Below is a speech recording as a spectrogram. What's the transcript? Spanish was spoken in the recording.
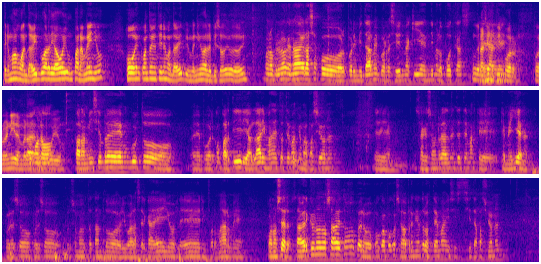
Tenemos a Juan David Guardia hoy, un panameño. Joven, ¿cuántos años tienes Juan David? Bienvenido al episodio de hoy. Bueno, primero que nada, gracias por, por invitarme y por recibirme aquí en Dímelo Podcast. Gracias a ti Eh, por, por venir, en verdad, el no, apoyo. Para mí siempre es un gusto eh, poder compartir y hablar y más de estos temas que me apasionan. Eh, o sea, que son realmente temas que, que me llenan. Por eso, por, eso, por eso me gusta tanto averiguar acerca de ellos, leer, informarme, conocer. Saber que uno no sabe todo, pero poco a poco se va aprendiendo los temas y si, si te apasionan.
